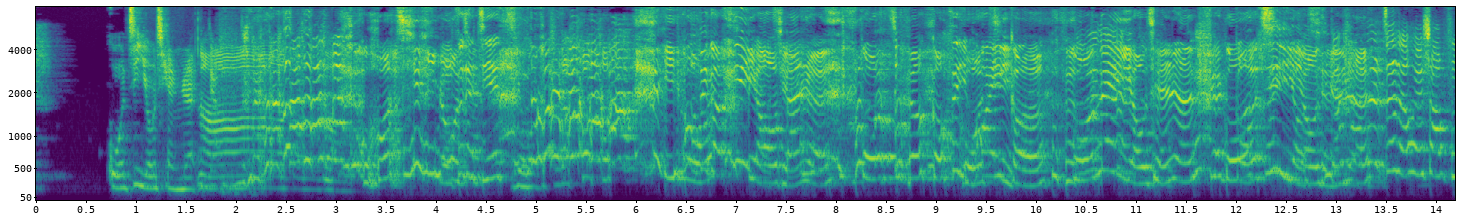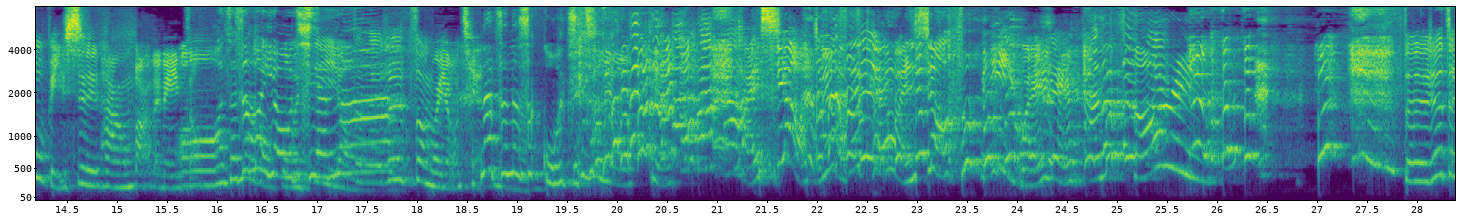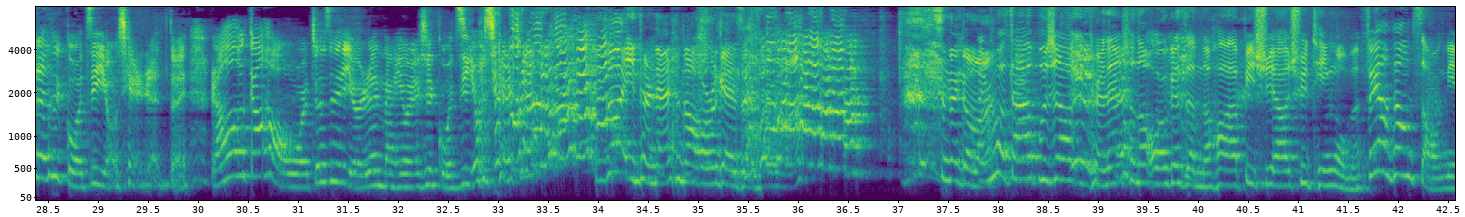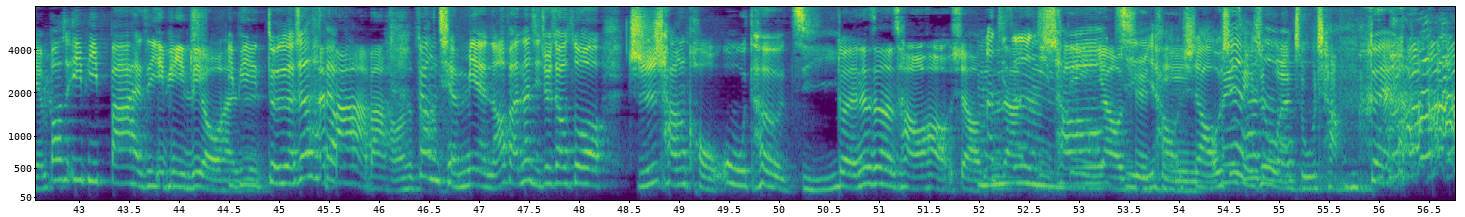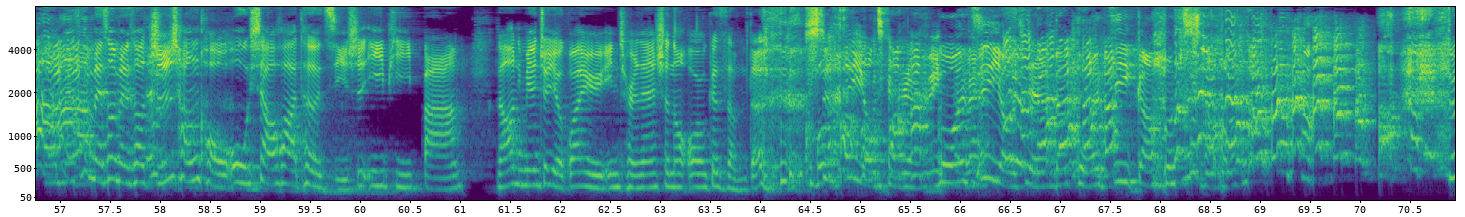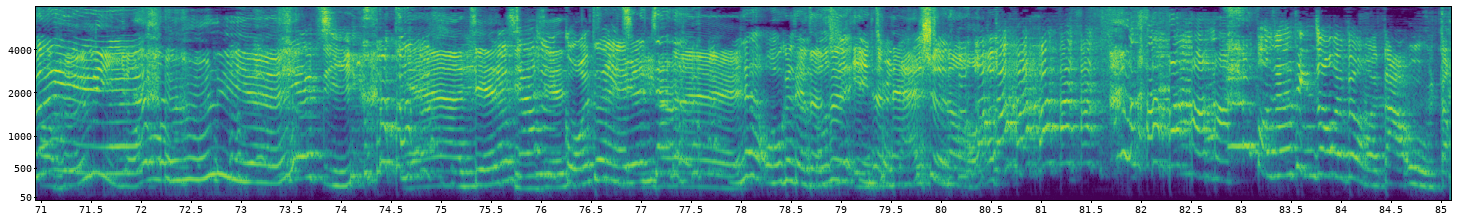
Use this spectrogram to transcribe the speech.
国际有钱人这样。啊、国际有这个阶级我不知道，以后那个有钱人，国际要国际。格，国内有钱人，国际有钱人，真的会上富比士排行榜的那一种。哦，这么有钱？对对，就是这么有钱。那真的是国际有钱，还笑？没有在开玩笑？你以为嘞？I'm sorry。对对，就真的是国际有钱人。对，然后刚好我就是有一任男友也是国际有钱人。你说 international orgasm 对吧？是那个吗？如果大家不知道 international orgasm 的话，必须要去听我们非常非常早年，不知道是 EP 八还是 EP 六还是 EP 对对，就是非常八吧，好像是非常前面。然后反正那集就叫做职场口误特辑，对，那真的超好笑，那集真的超级好笑。我现在是我的主场，对。没错没错，职场口误笑话特辑是 EP 八，然后里面就有关于 international orgasm 的国际有钱人，国际有钱人的国际高潮，对，好合理哦，很合理耶，阶级阶级，人家是国际，人家的人家的 orgasm 都是 international，我觉得听众会被我们大误误导。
